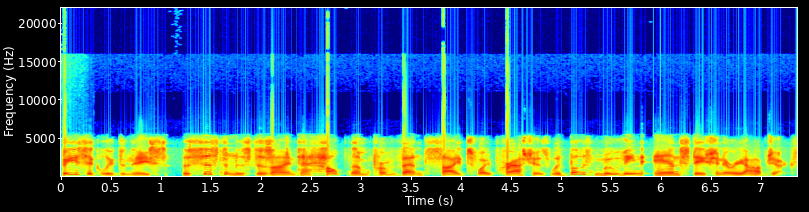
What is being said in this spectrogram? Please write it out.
Basically, Denise, the system is designed to help them prevent sideswipe crashes with both moving and stationary objects.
